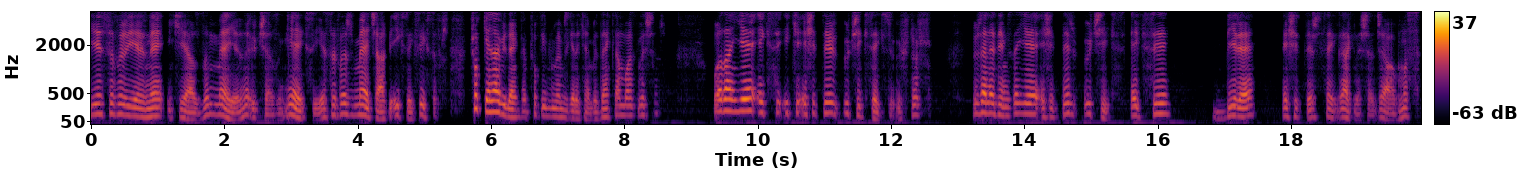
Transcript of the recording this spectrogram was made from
y0 yerine 2 yazdım. m yerine 3 yazdım. y eksi y0, m çarpı x eksi x0. Çok genel bir denklem. Çok iyi bilmemiz gereken bir denklem bu arkadaşlar. Buradan y eksi 2 eşittir 3x eksi 3'tür. Düzenlediğimizde y eşittir 3x eksi 1'e eşittir sevgili arkadaşlar. Cevabımız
